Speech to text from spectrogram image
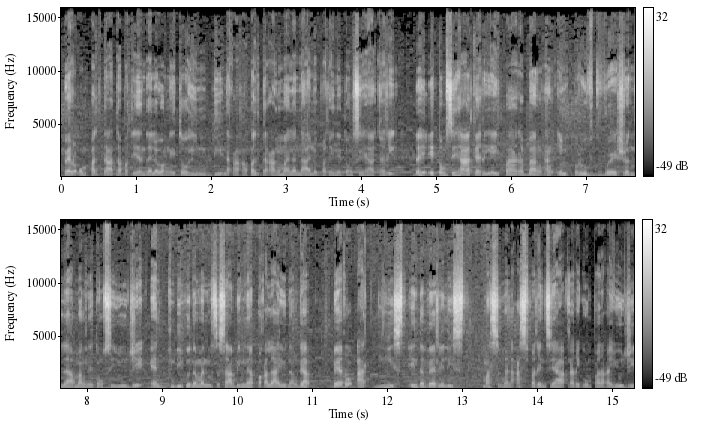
Pero kung pagtatapatin ng dalawang ito, hindi nakakapagtakang mananalo pa rin itong si Hakari. Dahil itong si Hakari ay para bang ang improved version lamang nitong si Yuji. And hindi ko naman masasabing napakalayo ng gap. Pero at least, in the very least, mas malakas pa rin si Hakari kumpara kay Yuji.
